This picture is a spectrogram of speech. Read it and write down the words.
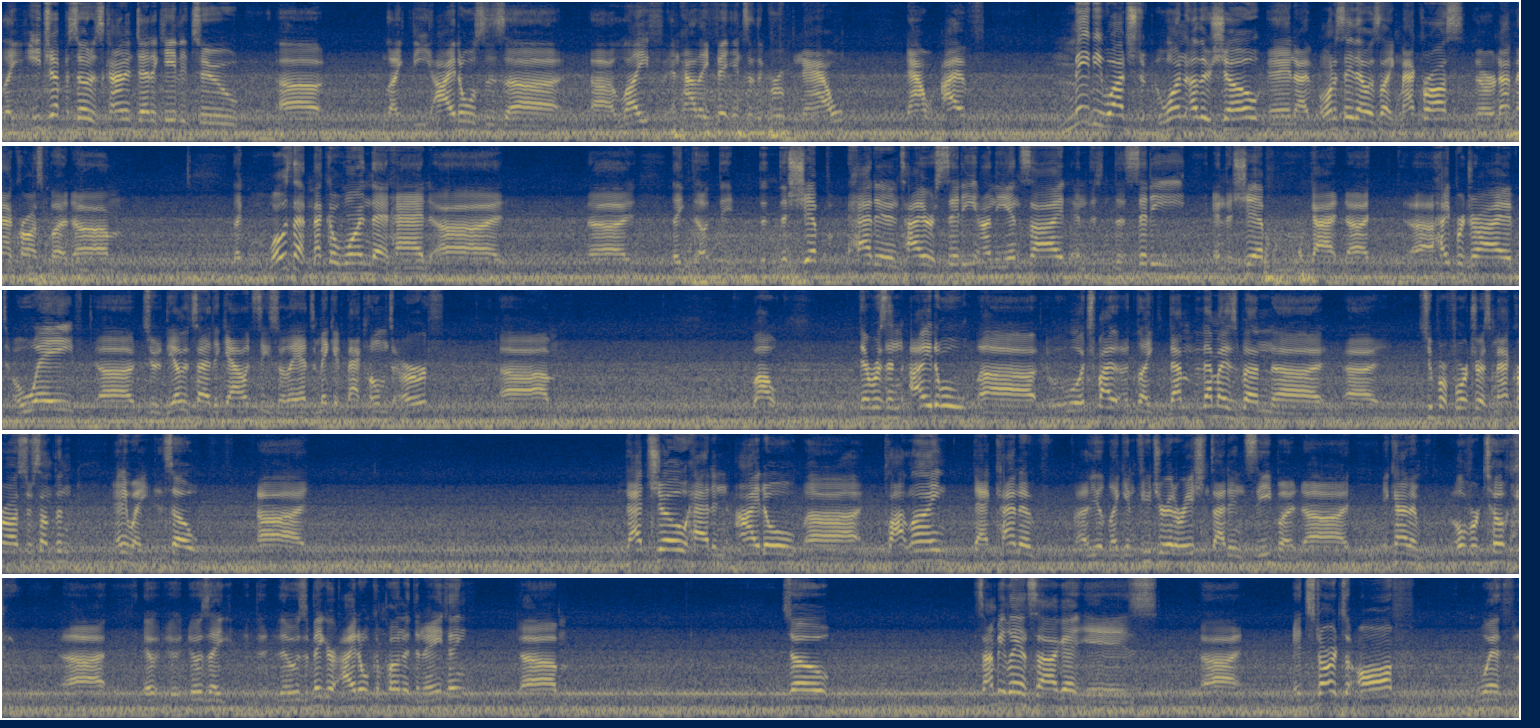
like each episode is kind of dedicated to uh, like the idols' uh, uh, life and how they fit into the group now. Now I've maybe watched one other show, and I want to say that was like Macross, or not Macross, but um, like what was that mecha one that had uh, uh, like the, the the ship had an entire city on the inside, and the, the city and the ship got uh, uh, hyperdrived away uh, to the other side of the galaxy, so they had to make it back home to Earth. Um, well, there was an idol, uh, which by like that that might have been uh, uh, Super Fortress Macross or something. Anyway, so uh, that show had an idol uh, plot line that kind of uh, like in future iterations I didn't see, but uh, it kind of overtook. It, it was a there was a bigger idol component than anything. Um, so, Zombieland Saga is. Uh, it starts off with uh,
